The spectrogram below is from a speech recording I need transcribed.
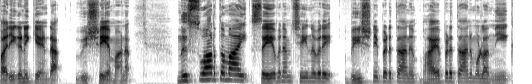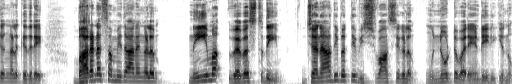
പരിഗണിക്കേണ്ട വിഷയമാണ്. നിസ്വാർത്ഥമായി സേവനം ചെയ്യുന്നവരെ ഭീഷണിപ്പെടുത്താനും ഭയപ്പെടുത്താനുമുള്ള നീക്കങ്ങൾക്കെതിരെ ഭരണ സംവിധാനങ്ങളും നിയമവ്യവസ്ഥിതിയും ജനാധിപത്യ വിശ്വാസികളും മുന്നോട്ട് വരേണ്ടിയിരിക്കുന്നു.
